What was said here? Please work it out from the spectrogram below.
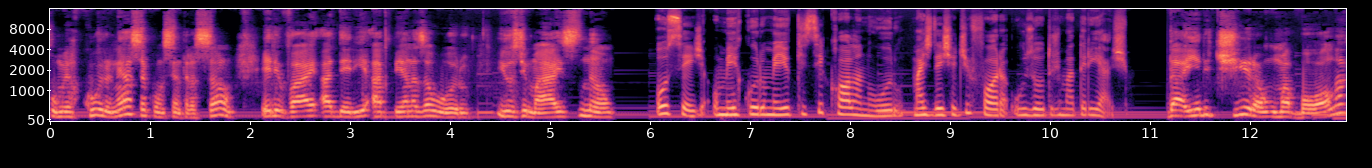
o mercúrio nessa concentração, ele vai aderir apenas ao ouro e os demais não. Ou seja, o mercúrio meio que se cola no ouro, mas deixa de fora os outros materiais. Daí ele tira uma bola,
